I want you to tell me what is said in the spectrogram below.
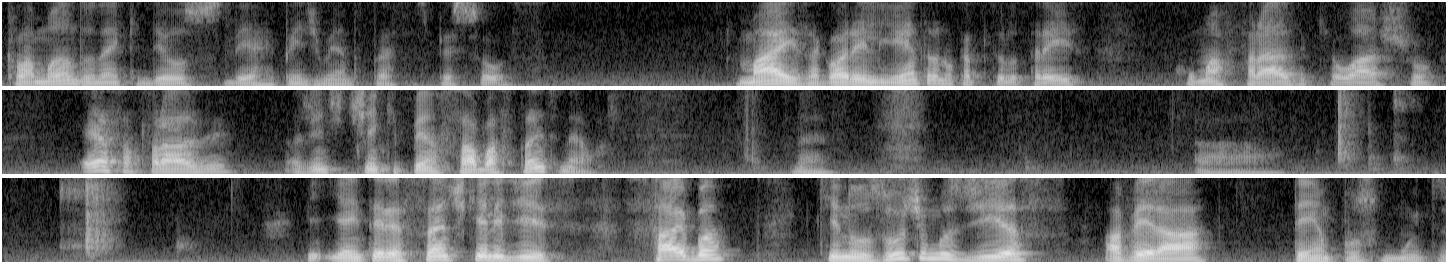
clamando né, que Deus dê arrependimento para essas pessoas. Mas, agora ele entra no capítulo 3 com uma frase que eu acho. Essa frase a gente tinha que pensar bastante nela. Né? Ah. E é interessante que ele diz: saiba que nos últimos dias haverá tempos muito,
